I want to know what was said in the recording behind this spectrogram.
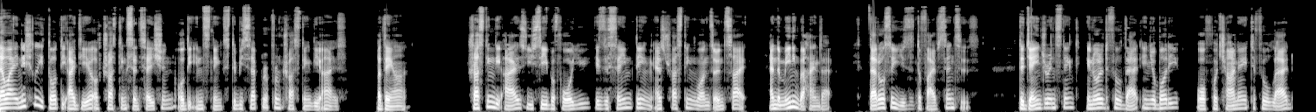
Now, I initially thought the idea of trusting sensation or the instincts to be separate from trusting the eyes, but they aren't. Trusting the eyes you see before you is the same thing as trusting one's own sight and the meaning behind that. That also uses the five senses. The danger instinct, in order to feel that in your body, or for Chane to feel Ladd,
